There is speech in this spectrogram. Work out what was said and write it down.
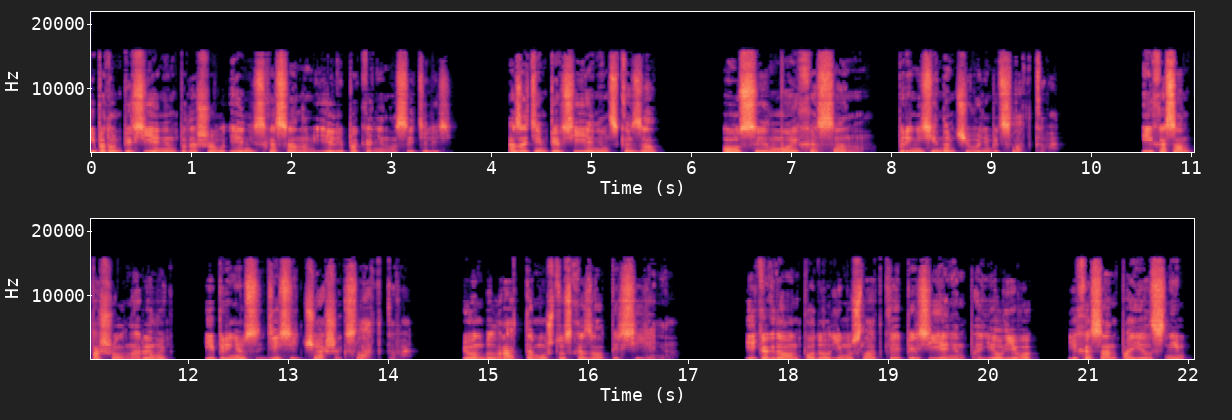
И потом персиянин подошел, и они с Хасаном ели, пока не насытились. А затем персиянин сказал, «О, сын мой Хасан, принеси нам чего-нибудь сладкого. И Хасан пошел на рынок и принес десять чашек сладкого. И он был рад тому, что сказал персиянин. И когда он подал ему сладкое, персиянин поел его, и Хасан поел с ним.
